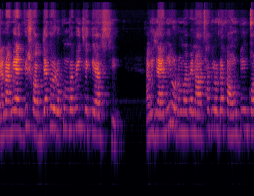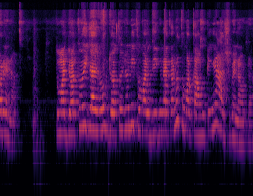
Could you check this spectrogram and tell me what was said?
কেন আমি আজকে সব জায়গায় ওরকমভাবেই থেকে আসছি। আমি জানি ওরমভাবে না থাকলে ওটা কাউন্টিং করে না। তোমার যতই যাই হোক, যতজনই তোমার দিক না কেন, তোমার কাউন্টিংয়ে আসবে না ওটা।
